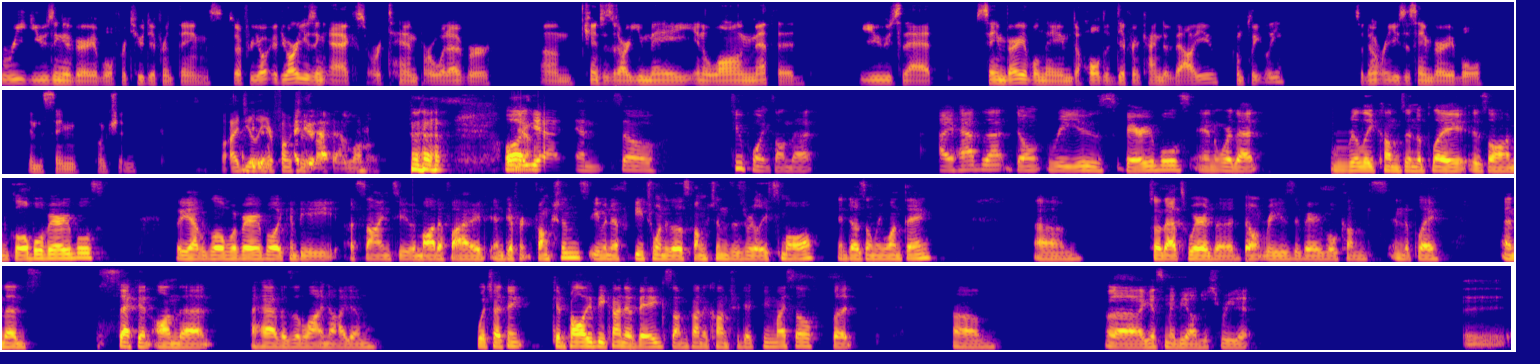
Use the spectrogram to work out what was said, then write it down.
reusing a variable for two different things. So if you if you are using x or temp or whatever, um, chances are you may in a long method use that same variable name to hold a different kind of value completely. So don't reuse the same variable in the same function. Well, ideally, your I function is not that that long. well, Yeah. yeah. and so two points on that. I have that don't reuse variables, and where that really comes into play is on global variables. So you have a global variable, it can be assigned to and modified in different functions, even if each one of those functions is really small and does only one thing. Um, so that's where the don't reuse the variable comes into play. And then second on that, I have as a line item, which I think could probably be kind of vague, so I'm kind of contradicting myself, but um, uh, I guess maybe I'll just read it. Uh,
